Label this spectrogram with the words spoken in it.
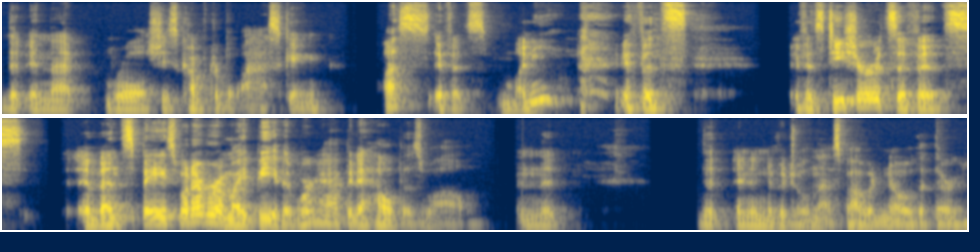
that in that role she's comfortable asking us if it's money, if it's if it's t-shirts, if it's event space, whatever it might be, that we're happy to help as well, and that that an individual in that spot would know that they're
